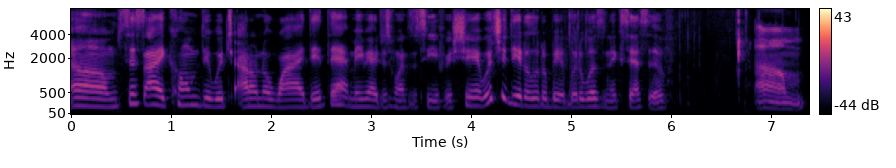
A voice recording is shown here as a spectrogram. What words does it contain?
Um, since I combed it, which I don't know why I did that. Maybe I just wanted to see if it shed, which it did a little bit, but it wasn't excessive. Um,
